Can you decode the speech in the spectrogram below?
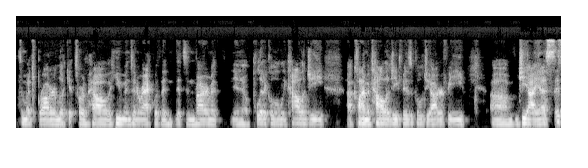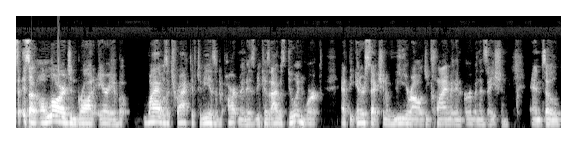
it's a much broader look at sort of how humans interact with it, its environment, you know, political ecology, uh, climatology, physical geography, um, GIS. It's it's a, a large and broad area, but why it was attractive to me as a department is because I was doing work at the intersection of meteorology, climate, and urbanization. And so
